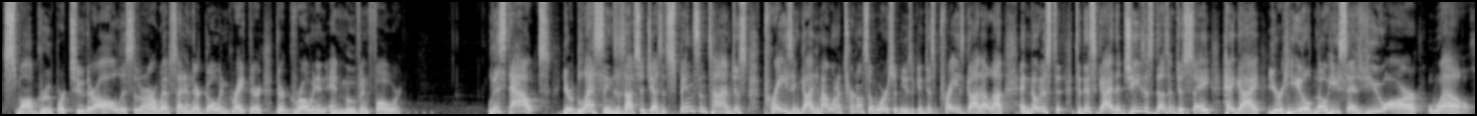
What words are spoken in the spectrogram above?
small group or two. They're all listed on our website and they're going great. They're, they're growing and, and moving forward. List out your blessings as I've suggested. Spend some time just praising God. You might want to turn on some worship music and just praise God out loud. And notice to, to this guy that Jesus doesn't just say, Hey, guy, you're healed. No, he says, You are well.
